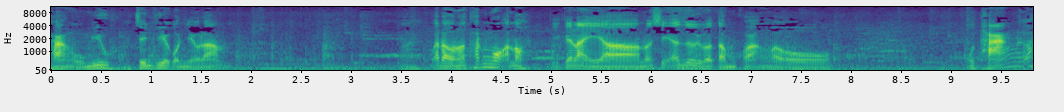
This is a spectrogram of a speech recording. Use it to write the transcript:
hàng ổ mưu trên kia còn nhiều lắm. Đấy, bắt đầu nó thắt ngọn rồi. Thì cái này uh, nó sẽ rơi vào tầm khoảng uh, một tháng nữa.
